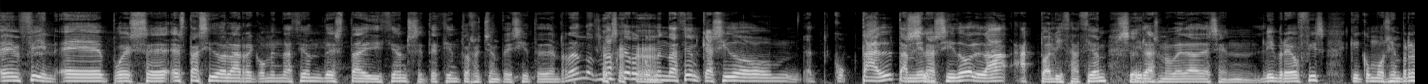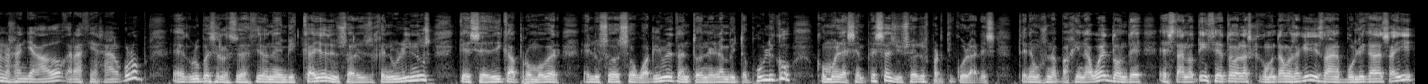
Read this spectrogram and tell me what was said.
En fin, eh, pues eh, esta ha sido la recomendación de esta edición 787 de Enredando. Más que recomendación, que ha sido tal, también Sí. ha sido la actualización Sí. y las novedades en LibreOffice, que como siempre nos han llegado gracias al club. El grupo es la Asociación en Vizcaya de Usuarios Linux que se dedica a promover el uso de software libre tanto en el ámbito público como en las empresas y usuarios particulares. Tenemos una página web donde esta noticia todas las que comentamos aquí están publicadas ahí.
